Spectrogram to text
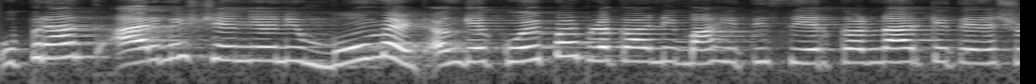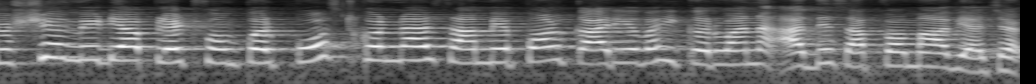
ઉપરાંત આર્મી સૈન્યની મૂવમેન્ટ અંગે કોઈ પણ પ્રકારની માહિતી શેર કરનાર કે તેને સોશિયલ મીડિયા પ્લેટફોર્મ પર પોસ્ટ કરનાર સામે પણ કાર્યવાહી કરવાના આદેશ આપવામાં આવ્યા છે.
